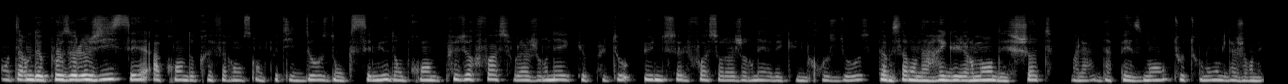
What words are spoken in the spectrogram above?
En termes de posologie, c'est à prendre de préférence en petite dose, donc c'est mieux d'en prendre plusieurs fois sur la journée que plutôt une seule fois sur la journée avec une grosse dose. Comme ça, on a régulièrement des shots voilà, d'apaisement tout au long de la journée.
